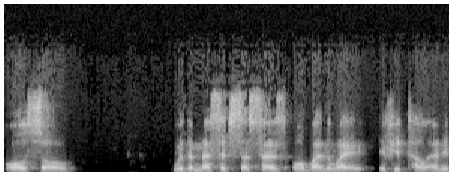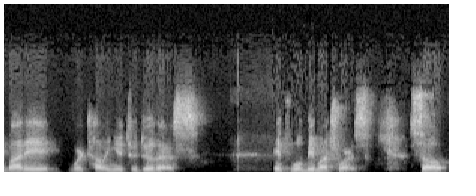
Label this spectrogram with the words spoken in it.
also with a message that says, oh, by the way, if you tell anybody we're telling you to do this, it will be much worse. So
